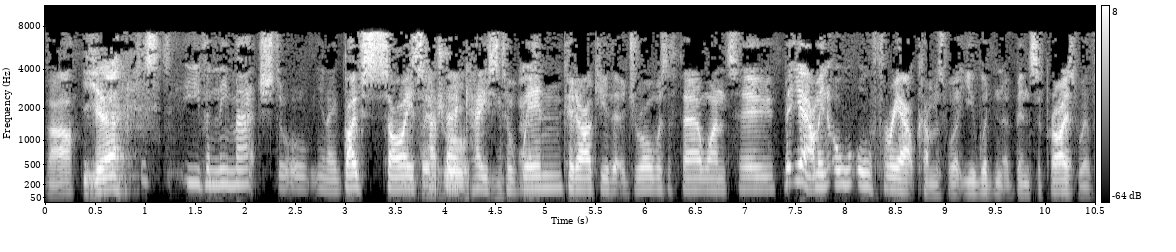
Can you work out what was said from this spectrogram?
VAR. Yeah, Just evenly matched, or you know, both sides had draw, their case to yeah. win. Could argue that a draw was a fair one too. But yeah, I mean, all, all three outcomes were you wouldn't have been surprised with,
